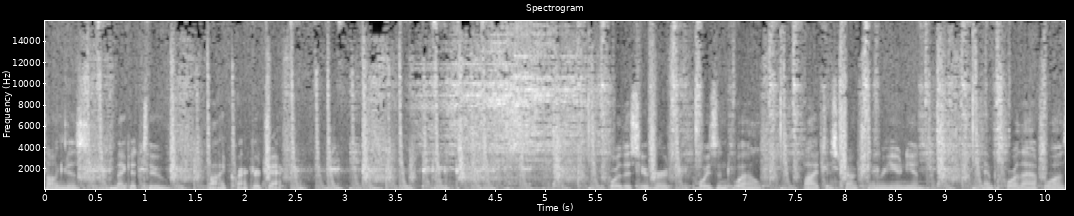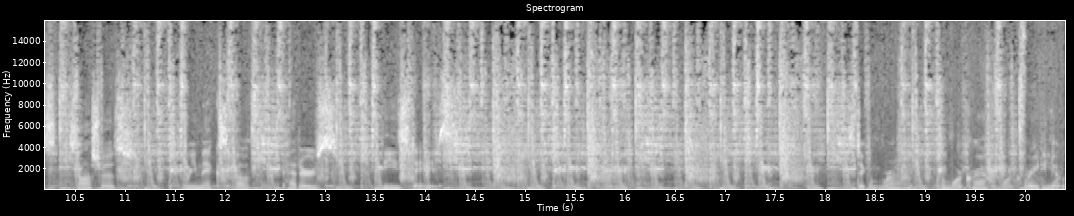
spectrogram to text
Song is Mega 2 by Crackerjack. Before this, you heard Poisoned Well by Disjunction Reunion, And before that was Sasha's remix of Petters These Days. Stick 'em around for more craft, more radio.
